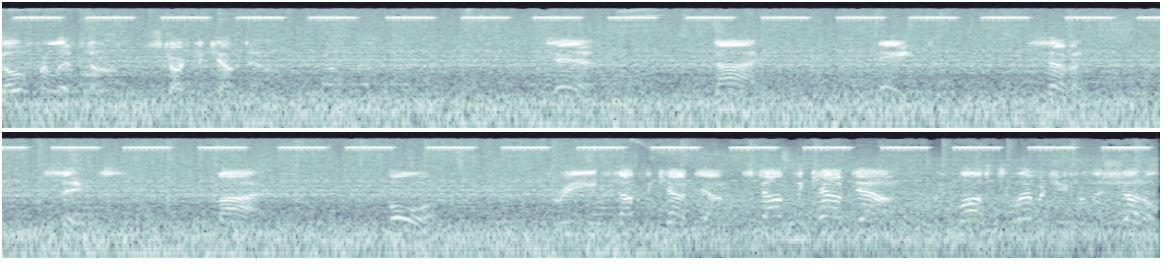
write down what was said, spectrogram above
Go for liftoff. Start the countdown. 10, 9, 8, 7, 6, 5, 4, 3. Stop the countdown. Stop the countdown. We've lost telemetry from the shuttle.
